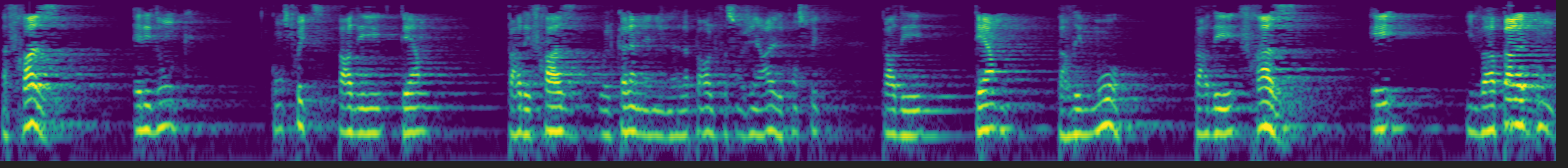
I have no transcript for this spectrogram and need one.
la phrase, elle est donc construite par des termes, par des phrases, ou la parole de façon générale est construite par des termes, par des mots, par des phrases, et il va apparaître donc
